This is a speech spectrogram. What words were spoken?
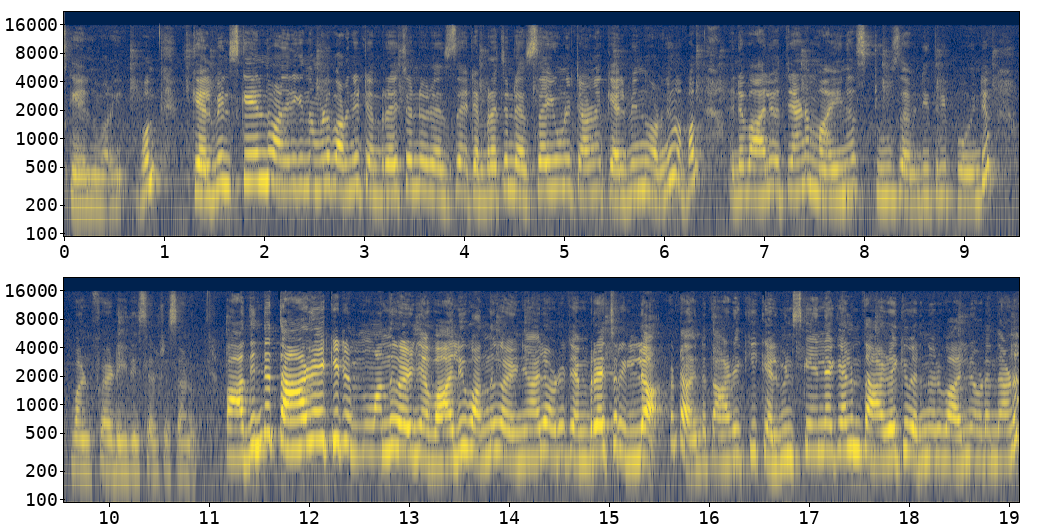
സ്കെയിൽ എന്ന് പറയും. അപ്പം കെൽവിൻ സ്കെയിൽ എന്ന് പറഞ്ഞിരിക്കുന്നത് നമ്മൾ പറഞ്ഞു ടെമ്പറേച്ചറിന്റെ ഒരു എസ് ടെമ്പറേച്ചറിന്റെ എസ് ഐ യൂണിറ്റ് ആണ് കെൽവിൻ എന്ന് പറഞ്ഞു അപ്പം അതിന്റെ വാല്യൂ എത്രയാണ്? Minus two seventy three point one five degree Celsius ആണ്. അപ്പോൾ അതിന്റെ താഴേക്ക് വന്നു കഴിഞ്ഞാൽ വാല്യൂ വന്നു കഴിഞ്ഞാൽ അവിടെ ടെമ്പറേച്ചർ ഇല്ല. കേട്ടോ? അതിന്റെ താഴേക്ക് കെൽവിൻ സ്കെയിലിനേക്കാളും താഴേക്ക് വരുന്ന ഒരു വാല്യൂ അവിടെ എന്താണ്?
